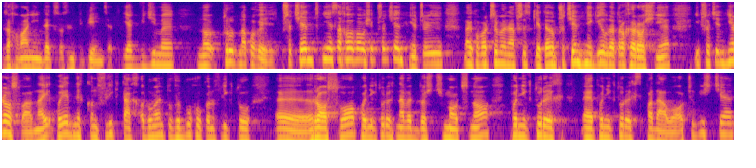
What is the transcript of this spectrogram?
zachowanie indeksu S&P 500. Jak widzimy, no trudno powiedzieć. Przeciętnie zachowywał się przeciętnie, czyli no jak popatrzymy na wszystkie te, no przeciętnie giełda trochę rośnie i przeciętnie rosła. Po jednych konfliktach, od momentu wybuchu konfliktu e, rosło, po niektórych nawet dość mocno, po niektórych, e, po niektórych spadało. Oczywiście,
